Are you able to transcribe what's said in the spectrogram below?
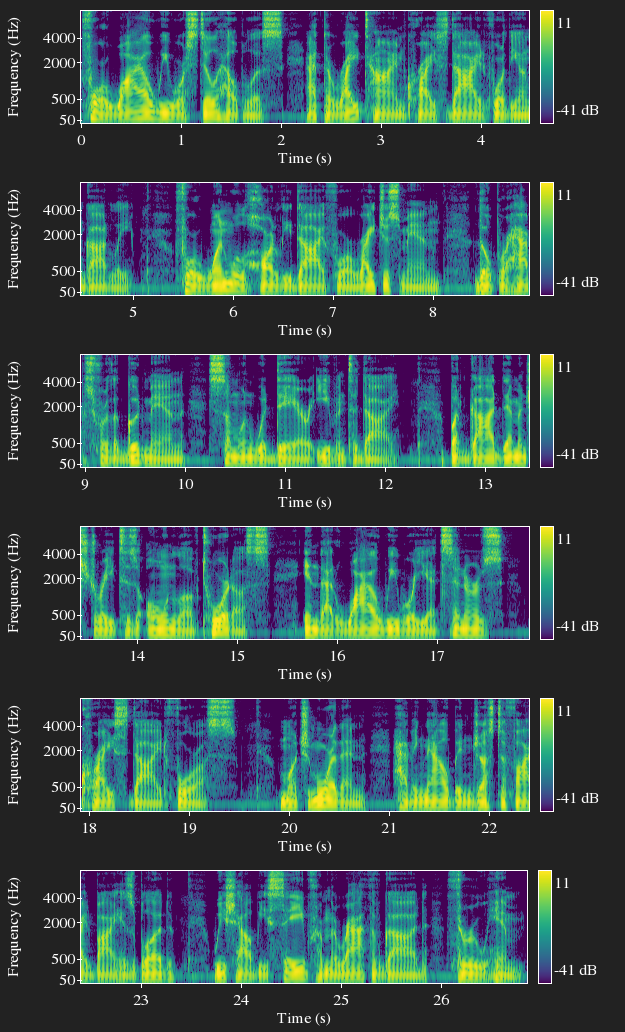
For while we were still helpless, at the right time Christ died for the ungodly. For one will hardly die for a righteous man, though perhaps for the good man someone would dare even to die. But God demonstrates his own love toward us in that while we were yet sinners, Christ died for us. Much more than, having now been justified by his blood, we shall be saved from the wrath of God through him.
